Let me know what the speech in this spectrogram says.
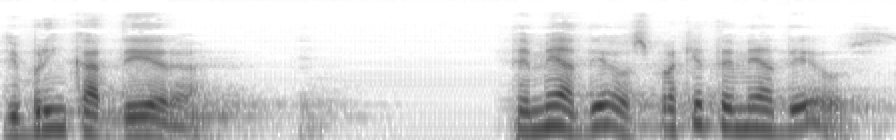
de brincadeira. Temer a Deus? Para que temer a Deus?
